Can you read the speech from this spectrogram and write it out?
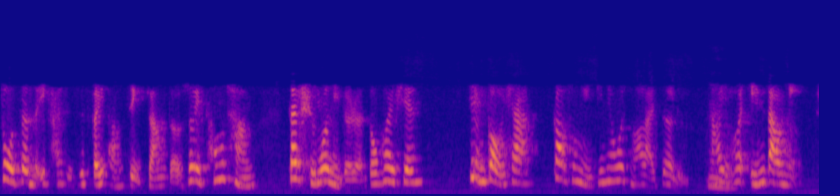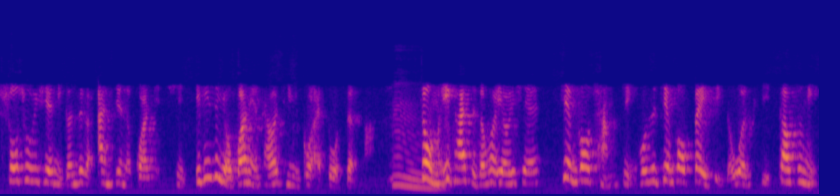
作证的一开始是非常紧张的，所以通常在询问你的人都会先建构一下，告诉你今天为什么要来这里，然后也会引导你说出一些你跟这个案件的关联性，一定是有关联才会请你过来作证嘛。嗯，所以我们一开始都会有一些。建构场景或是建构背景的问题，告诉你，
